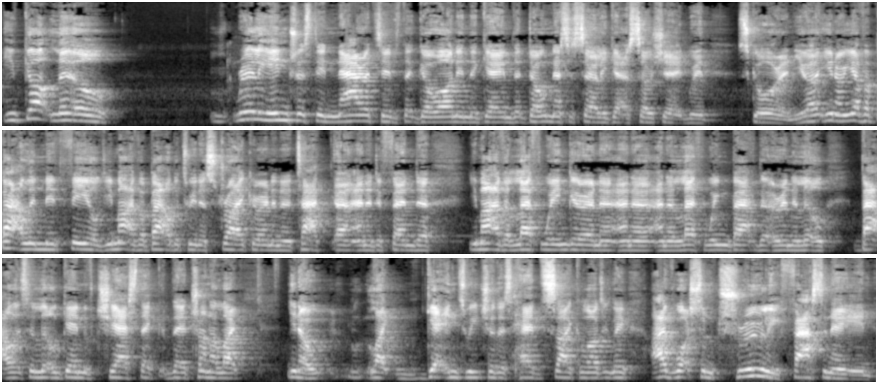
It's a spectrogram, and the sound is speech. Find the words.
you've got little really interesting narratives that go on in the game that don't necessarily get associated with scoring. You you know you have a battle in midfield. You might have a battle between a striker and an attack uh, and a defender. You might have a left winger and a, and a and a left wing back that are in a little battle. It's a little game of chess. They they're trying to like you know like get into each other's heads psychologically. I've watched some truly fascinating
